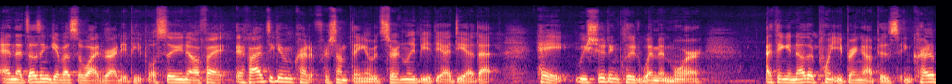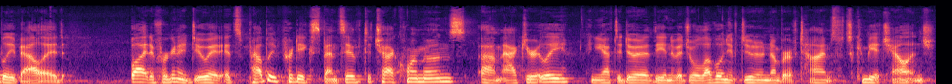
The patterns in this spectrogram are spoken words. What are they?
and that doesn't give us a wide variety of people. So you know, if I if I have to give him credit for something, it would certainly be the idea that hey, we should include women more. I think another point you bring up is incredibly valid. But if we're going to do it, it's probably pretty expensive to track hormones um, accurately, and you have to do it at the individual level, and you have to do it a number of times, which can be a challenge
